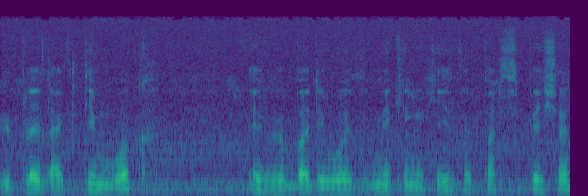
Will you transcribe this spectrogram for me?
we played like teamwork. Everybody was making his participation.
